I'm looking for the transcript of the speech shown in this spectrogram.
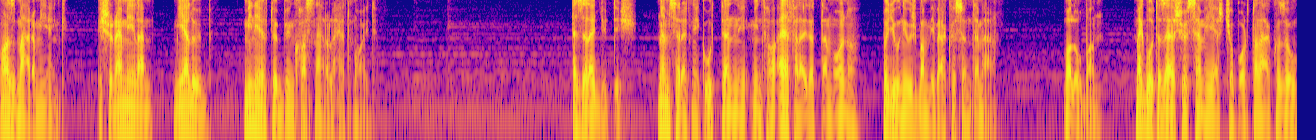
az már a miénk. És remélem, mielőbb, minél többünk hasznára lehet majd. Ezzel együtt is nem szeretnék úgy tenni, mintha elfelejtettem volna, hogy júniusban mivel köszöntem el. Valóban, megvolt az első személyes csoport találkozó,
